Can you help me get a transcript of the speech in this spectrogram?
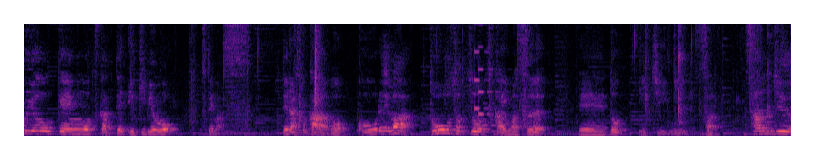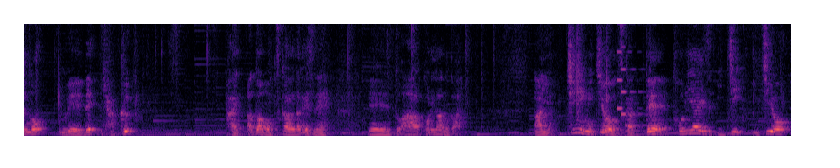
牧羊犬を使って疫病を捨てます。でラストカード。これは統率を使います。えっ、ー、と30の上で100はいあとはもう使うだけですね。えっ、ー、とああこれがあるのか。あいや地に道を使ってとりあえず11を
